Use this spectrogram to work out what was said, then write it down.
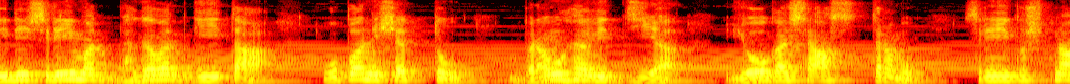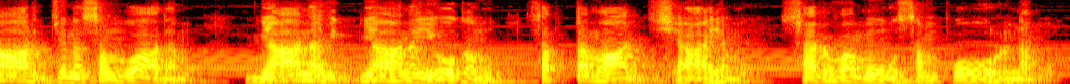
इति श्रीमद्भगवद्गीता ఉపనిషత్తు బ్రహ్మ విద్య యోగశాస్త్రము శ్రీకృష్ణార్జున సంవాదము జ్ఞాన విజ్ఞాన యోగము సప్తమాధ్యాయము సర్వము సంపూర్ణము.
